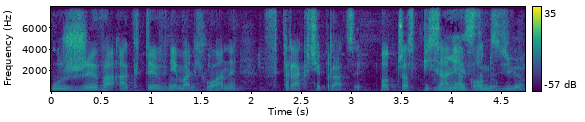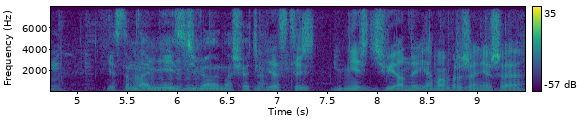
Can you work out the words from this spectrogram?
używa aktywnie marihuany w trakcie pracy, podczas Nie pisania jestem kodu. zdziwiony. Jestem najmniej zdziwiony na świecie. Jesteś niezdziwiony? Ja mam wrażenie, że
